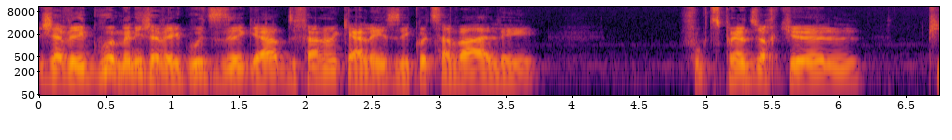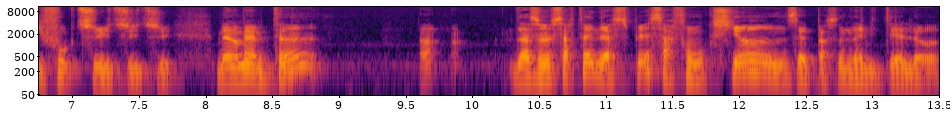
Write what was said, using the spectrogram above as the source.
j'avais le goût, à un moment donné, j'avais le goût de dire, regarde, de faire un câlin, de dire, écoute, ça va aller, faut que tu prennes du recul, puis il faut que tu, tu, Mais en même temps, dans un certain aspect, ça fonctionne, cette personnalité-là.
